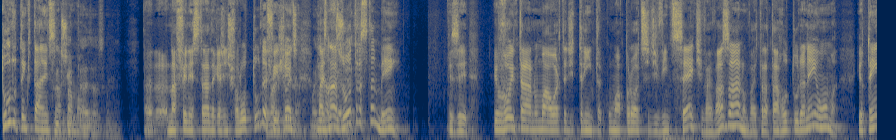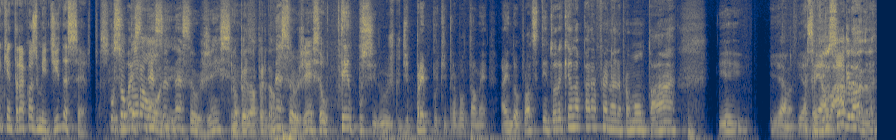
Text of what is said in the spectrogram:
Tudo tem que estar antes Tudo na sua mão. na fenestrada que a gente falou, tudo é Imagina, feito antes. Mas nas outras também. Quer dizer, Eu vou entrar numa horta de 30 com uma prótese de 27, vai vazar, não vai tratar rotura nenhuma. Eu tenho que entrar com as medidas certas. Você Mas opera nessa, onde? nessa urgência. Não, perdão, perdão. Nessa urgência, o tempo cirúrgico de pré, porque para botar uma, a endoprótese tem toda aquela parafernália para montar. E, e ela. E assim, aquilo a só lapa, grana, né?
